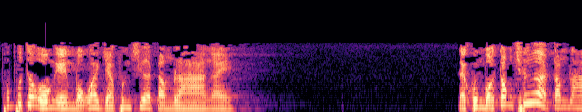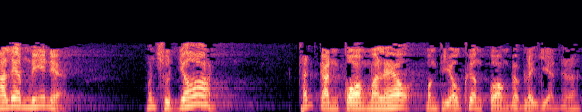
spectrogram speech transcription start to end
พระพุทธองค์เองบอกว่าอย่าเพิ่งเชื่อตำราไง แต่คุณบอกต้องเชื่อตำราเล่มนี้เนี่ย มันสุดยอด ฉันกันกองมาแล้ว บางทีเอาเครื่องกองแบบละเอียดนะ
